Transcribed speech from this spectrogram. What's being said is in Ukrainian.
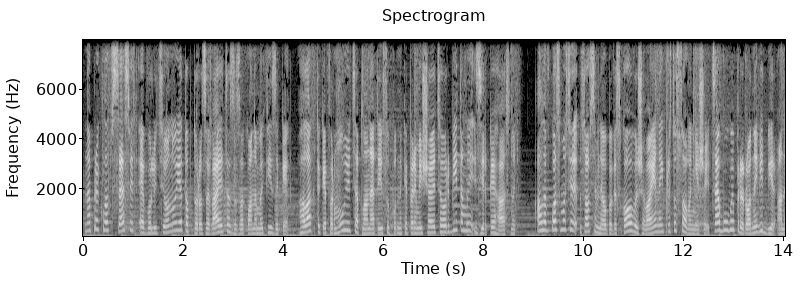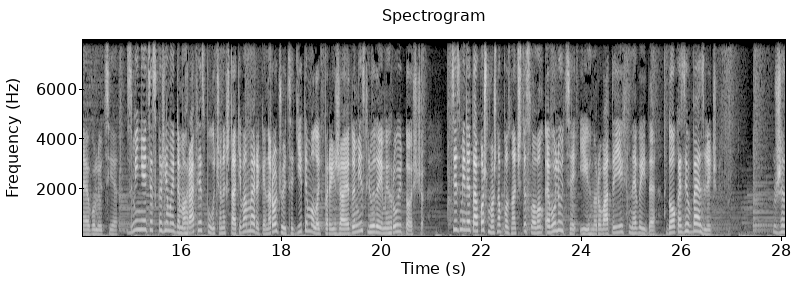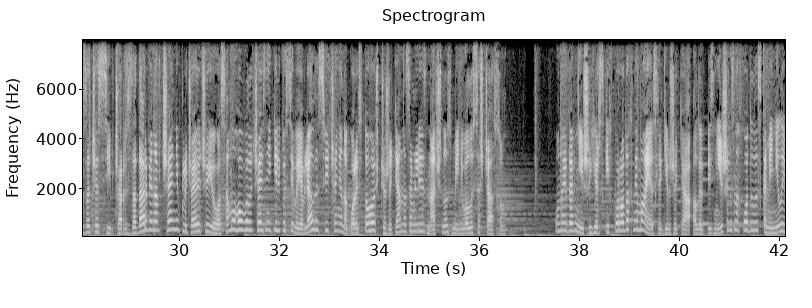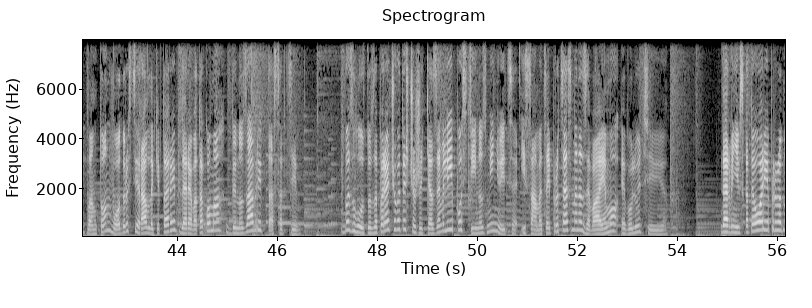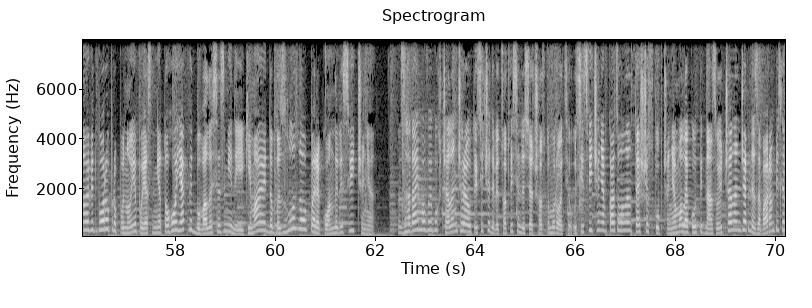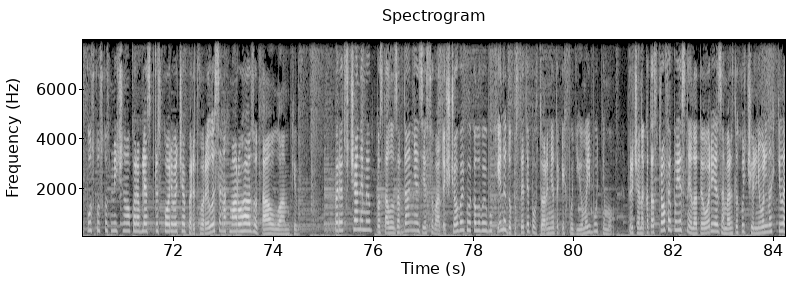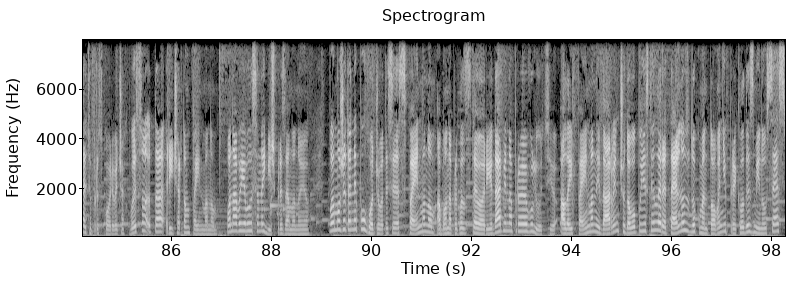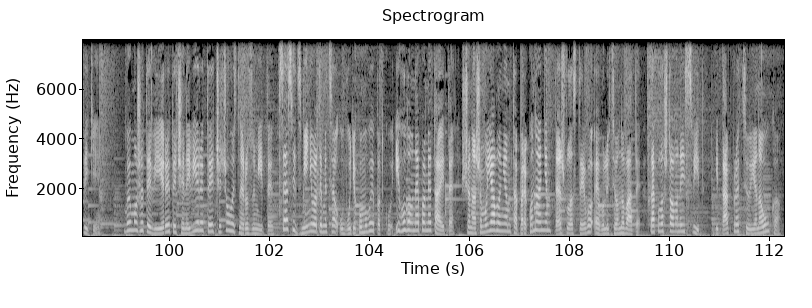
Наприклад, Всесвіт еволюціонує, тобто розвивається за законами фізики. Галактики формуються, планети і супутники переміщаються орбітами, зірки гаснуть. Але в космосі зовсім не обов'язково виживає найпристосованіший. Це був би природний відбір, а не еволюція. Змінюється, скажімо, й демографія Сполучених Штатів Америки. Народжуються діти, молодь переїжджає до міст, люди емігрують тощо. Ці зміни також можна позначити словом еволюція, і ігнорувати їх не вийде. Доказів безліч. Вже за часів Чарльза Дарвіна вчені, включаючи його самого у величезній кількості, виявляли свідчення на користь того, що життя на землі значно змінювалося з часом. У найдавніших гірських породах немає слідів життя, але в пізніших знаходили скам'янілий планктон, водорості, равликів та риб, дерева та комах, динозаврів та савців. Безглуздо заперечувати, що життя Землі постійно змінюється, і саме цей процес ми називаємо еволюцією. Дарвінівська теорія природного відбору пропонує пояснення того, як відбувалися зміни, які мають до безглуздого переконливі свідчення. Згадаймо вибух Челенджера у 1986 році. Усі свідчення вказували на те, що скупчення молекул під назвою Челенджер незабаром після пуску з космічного корабля з прискорювача перетворилося на хмару газу та уламків. Перед вченими постало завдання з'ясувати, що викликало вибух, і не допустити повторення таких подій у майбутньому. Причина катастрофи пояснила теорія замерзлих очільнювальних кілець у прискорювачах, висунута Річардом Фейнманом. Вона виявилася найбільш приземленою. Ви можете не погоджуватися з Фейнманом або, наприклад, з теорією Дарвіна про еволюцію, але й Фейнман і Дарвін чудово пояснили ретельно задокументовані приклади змін у всесвіті. Ви можете вірити чи не вірити, чи чогось не розуміти. Всесвіт змінюватиметься у будь-якому випадку. І головне, пам'ятайте, що нашим уявленням та переконанням теж властиво еволюціонувати. Так влаштований світ, і так працює наука.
